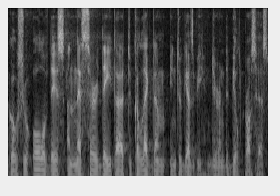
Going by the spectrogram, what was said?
go through all of this unnecessary data to collect them into Gatsby during the build process.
